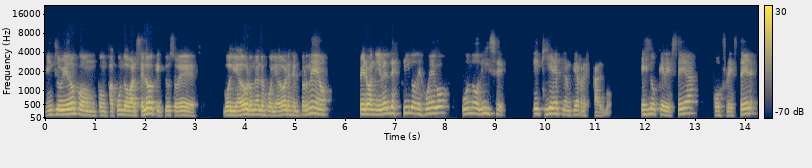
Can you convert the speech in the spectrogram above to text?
Incluido con, con Facundo Barceló, que incluso es goleador, uno de los goleadores del torneo, pero a nivel de estilo de juego, uno dice qué quiere plantear Rescalvo, qué es lo que desea ofrecer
